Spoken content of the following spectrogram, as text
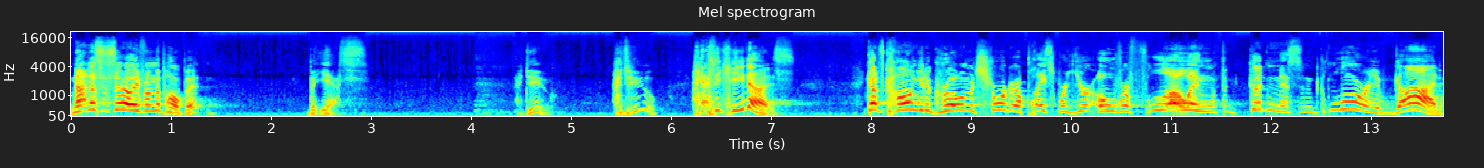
Not necessarily from the pulpit, but yes, I do. I do. I think he does. God's calling you to grow and mature to a place where you're overflowing with the goodness and glory of God,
